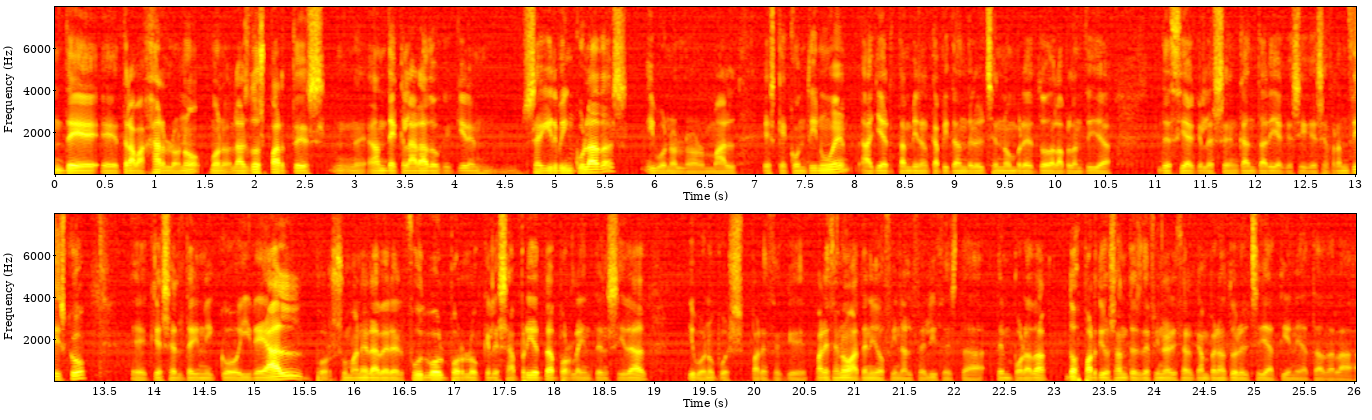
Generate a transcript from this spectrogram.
de eh, trabajarlo, ¿no? Bueno, las dos partes mm, han declarado que quieren seguir vinculadas y bueno, lo normal es que continúe. Ayer también el capitán del Elche en nombre de toda la plantilla decía que les encantaría que siguiese Francisco, eh, que es el técnico ideal por su manera de ver el fútbol, por lo que les aprieta, por la intensidad. Y bueno, pues parece que, parece no, ha tenido final feliz esta temporada. Dos partidos antes de finalizar el campeonato, el Elche ya tiene atada la,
